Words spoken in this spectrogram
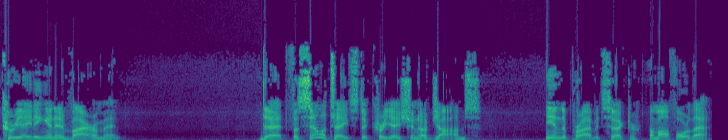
Creating an environment that facilitates the creation of jobs in the private sector. I'm all for that.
